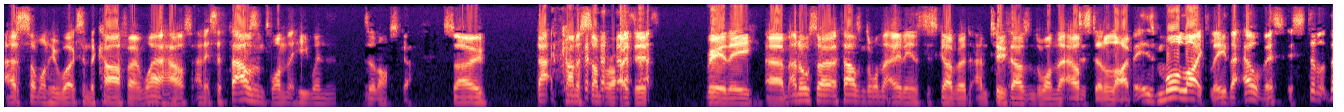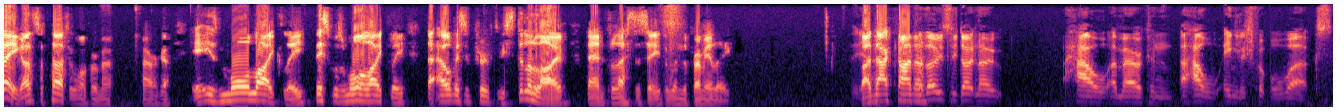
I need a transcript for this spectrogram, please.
as someone who works in the car phone warehouse, and it's a thousandth one that he wins an Oscar. So that kind of summarises. Really, um, and also a thousand to one that aliens discovered, and two thousand to one that Elvis is still alive. It is more likely that Elvis is still. There you go. That's a perfect one for Amer- America. It is more likely. This was more likely that Elvis is proved to be still alive than for Leicester City to win the Premier League. Like that kind of. For those who don't know how American, uh, how English football works,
